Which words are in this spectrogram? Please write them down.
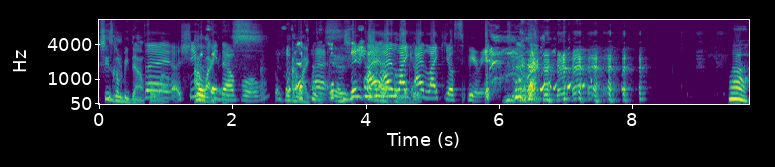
she's gonna be down for a while. The- she I would like be down this. for. I like That's this. Yeah, It's she position- put it I, I like. I like your spirit.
